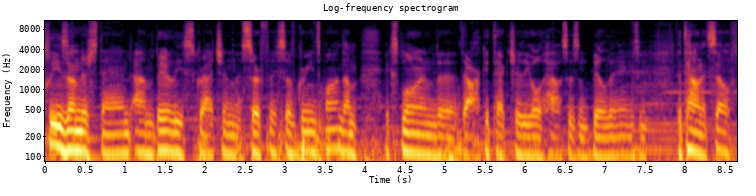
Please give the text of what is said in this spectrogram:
Please understand, I'm barely scratching the surface of Greenspond. I'm exploring the, the architecture, the old houses and buildings, and the town itself.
